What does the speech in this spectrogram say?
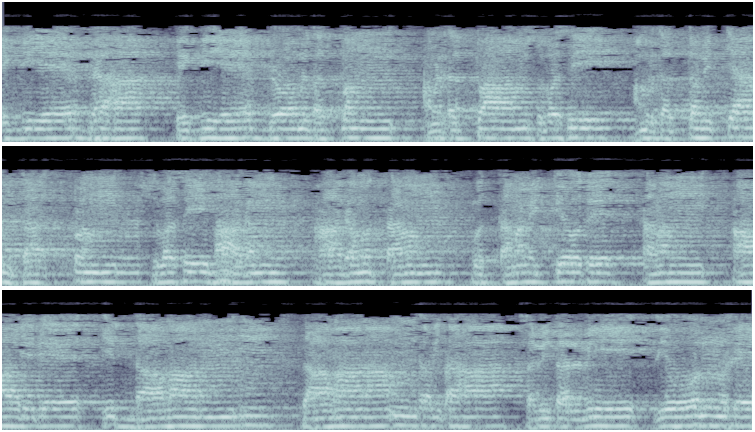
यज्ञियेभ्यः यज्ञियेभ्योऽमृतत्वम् अमृतत्वाम् सुवसि अमृतत्वमित्यामृतत्वम् सुवसि भागम्। भागमुत्तमम् उत्तममित्योत् तमम् आदिते इद्दामानम्। दामानाम् सवितः। सवितर्वी व्योन्नुषे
